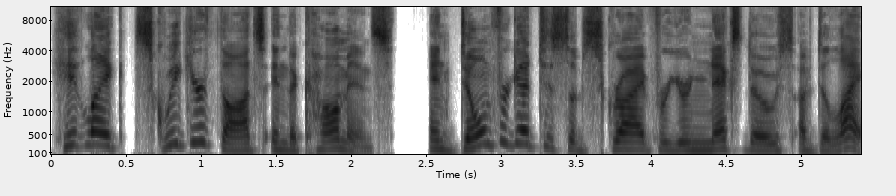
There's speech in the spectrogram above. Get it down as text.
hit like, squeak your thoughts in the comments, and don't forget to subscribe for your next dose of delight.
